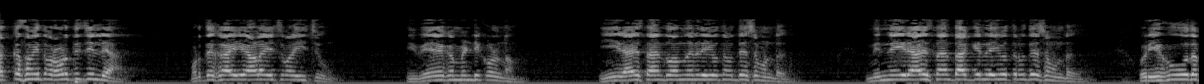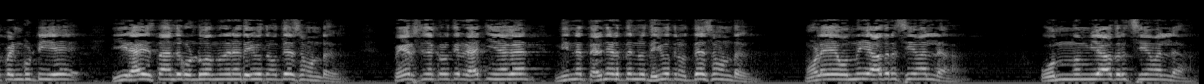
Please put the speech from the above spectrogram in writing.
തക്ക സമയത്ത് പ്രവർത്തിച്ചില്ല. മൃദഹായി ആളയച്ച് പറയിച്ചു. നീ വേഗം വേണ്ടിക്കൊള്ളണം. ഈ രാജസ്ഥാനത്ത് വന്നതിന് ദൈവത്തിന് ഉദ്ദേശമുണ്ട്. നിന്നെ ഈ രാജസ്ഥാനത്താക്കിയതിന് ദൈവത്തിന് ഉദ്ദേശമുണ്ട്. ഒരു യഹൂദ പെൺകുട്ടിയെ ഈ രാജസ്ഥാനത്ത് കൊണ്ടുവന്നതിന് ദൈവത്തിന് ഉദ്ദേശമുണ്ട്. പേർഷ്യ ചക്രവർത്തിയുടെ രാജ്ഞിയാകാൻ നിന്നെ തെരഞ്ഞെടുത്തതിന് ദൈവത്തിന് ഉദ്ദേശമുണ്ട്. മോളെ ഒന്നും യാദൃശ്യമല്ല ഒന്നും യാദൃച്ഛികമല്ല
